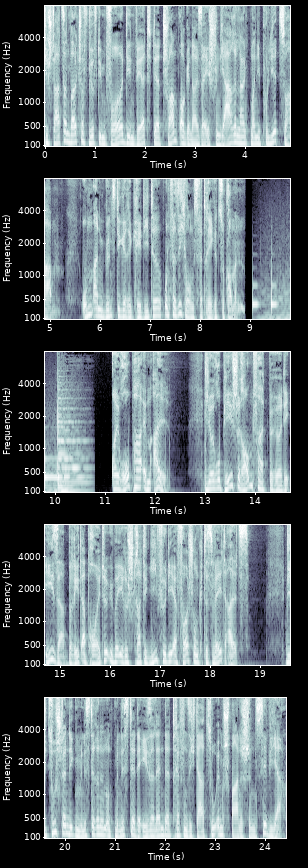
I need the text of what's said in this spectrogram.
Die Staatsanwaltschaft wirft ihm vor, den Wert der Trump Organization jahrelang manipuliert zu haben, um an günstigere Kredite und Versicherungsverträge zu kommen. Europa im All. Die Europäische Raumfahrtbehörde ESA berät ab heute über ihre Strategie für die Erforschung des Weltalls. Die zuständigen Ministerinnen und Minister der ESA-Länder treffen sich dazu im spanischen Sevilla.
